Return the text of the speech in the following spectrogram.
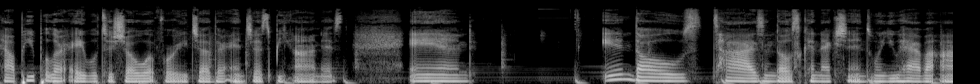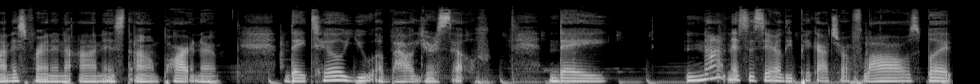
how people are able to show up for each other and just be honest. And in those ties and those connections, when you have an honest friend and an honest um, partner, they tell you about yourself. They not necessarily pick out your flaws, but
